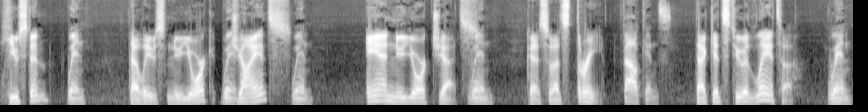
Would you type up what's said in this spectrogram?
Houston, Win. that leaves New York Win. Giants, Win. and New York Jets. Win. Okay, so that's three. Falcons. That gets to Atlanta. Win.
